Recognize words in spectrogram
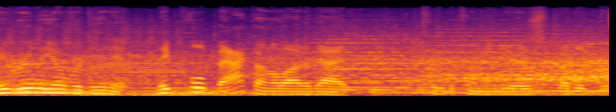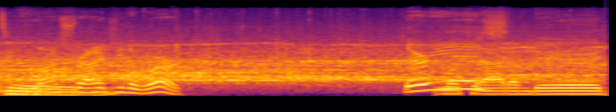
They really overdid it. They pulled back on a lot of that through the coming years, but it, it's a Dude. launch strategy to work. There he look is. Look at him, dude.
